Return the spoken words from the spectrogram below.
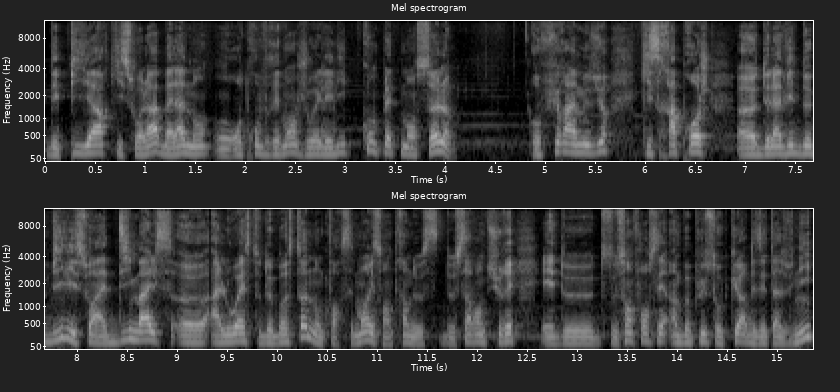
des pillards qui soient là. Ben là non, on retrouve vraiment Joël et Ellie complètement seuls au fur et à mesure qu'ils se rapprochent euh, de la ville de Bill, ils sont à 10 miles euh, à l'ouest de Boston, donc forcément ils sont en train de, s'aventurer et de, s'enfoncer un peu plus au cœur des états unis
